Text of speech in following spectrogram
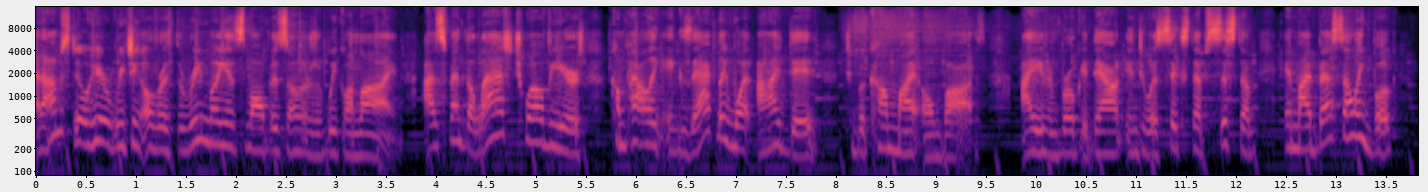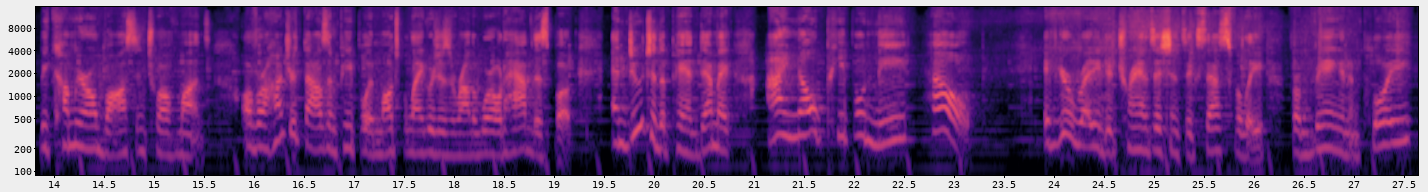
and I'm still here reaching over 3 million small business owners a week online. I've spent the last 12 years compiling exactly what I did to become my own boss. I even broke it down into a six step system in my best selling book, Become Your Own Boss in 12 Months. Over 100,000 people in multiple languages around the world have this book. And due to the pandemic, I know people need help. If you're ready to transition successfully from being an employee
